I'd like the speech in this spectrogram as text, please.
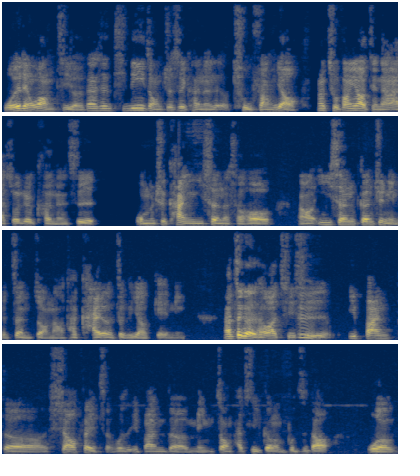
我有点忘记了，但是另一种就是可能处方药。那处方药简单来说，就可能是我们去看医生的时候。然后医生根据你的症状，然后他开了这个药给你。那这个的话，其实一般的消费者或者一般的民众，他自己根本不知道我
